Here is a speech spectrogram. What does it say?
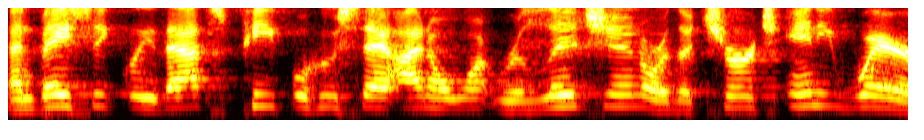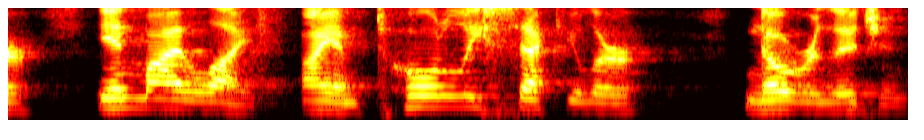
And basically, that's people who say, I don't want religion or the church anywhere in my life. I am totally secular, no religion.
